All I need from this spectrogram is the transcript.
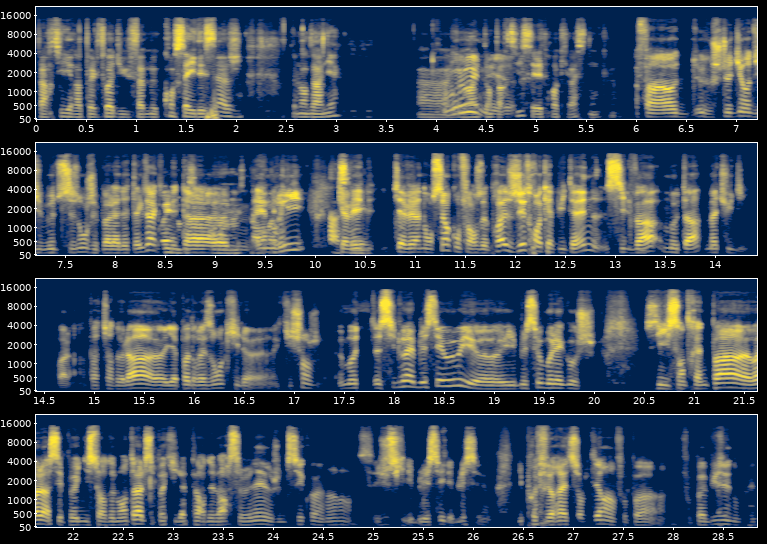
partie, rappelle-toi, du fameux Conseil des sages de l'an dernier. Euh, Oui, il oui, en partie, c'est les trois qui restent. Donc, euh, Enfin, euh, je te dis en début de saison, j'ai pas la date exacte, Ouais, mais t'as euh. Emery ah, qui avait, qui avait annoncé en conférence de presse j'ai trois capitaines, Silva, Mota, Matuidi. Voilà, à partir de là, il n'y a pas de raison qu'il euh, change. Silva est blessé, oui, oui, euh, il est blessé au mollet gauche. S'il s'entraîne pas, euh, voilà, c'est pas une histoire de mental, c'est pas qu'il a peur des Barcelonais ou je ne sais quoi. Non, non, c'est juste qu'il est blessé, il est blessé. Il préférait être sur le terrain, faut pas, faut pas abuser non plus.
